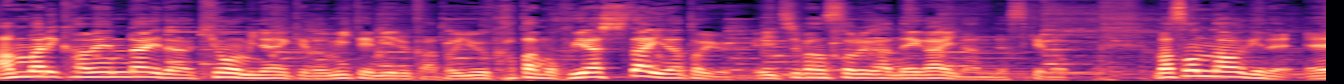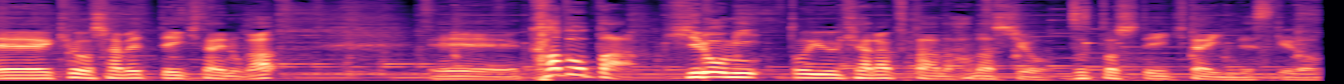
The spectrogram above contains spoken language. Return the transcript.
あんまり仮面ライダー興味ないけど見てみるかという方も増やしたいなという、一番それが願いなんですけど、まあ、そんなわけで、えー、今日喋っていきたいのが、えー、角田博美というキャラクターの話をずっとしていきたいんですけど、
